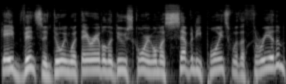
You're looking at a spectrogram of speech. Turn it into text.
Gabe Vincent doing what they were able to do, scoring almost 70 points with a three of them.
